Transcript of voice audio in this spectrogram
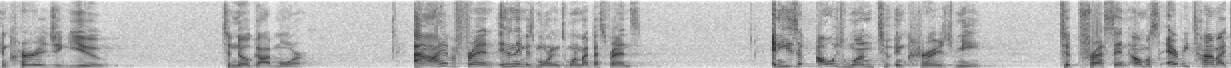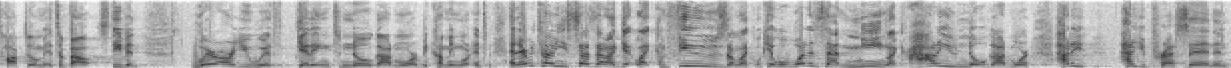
encouraging you to know God more. And I have a friend, his name is Morgan, he's one of my best friends. And he's always one to encourage me to press in. Almost every time I talk to him, it's about, Stephen, where are you with getting to know God more, becoming more intimate? And every time he says that, I get like confused. I'm like, okay, well, what does that mean? Like, how do you know God more? How do you, how do you press in? And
